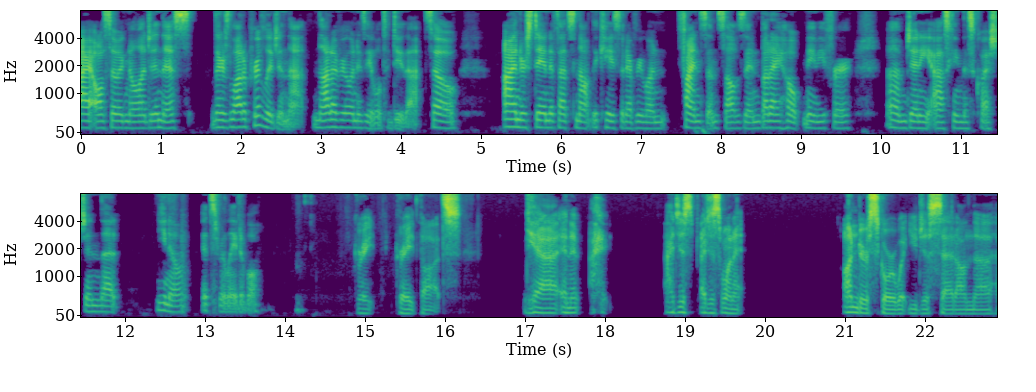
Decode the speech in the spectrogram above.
I also acknowledge in this, there's a lot of privilege in that. Not everyone is able to do that. So I understand if that's not the case that everyone finds themselves in, but I hope maybe for um, Jenny asking this question that, you know, it's relatable. Great, great thoughts. Yeah. And it, I, I just, I just want to underscore what you just said on the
